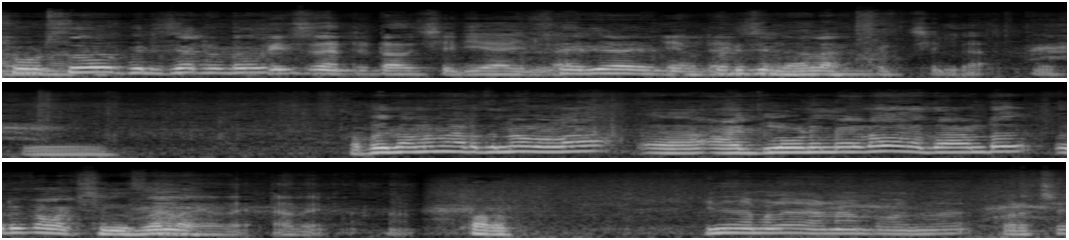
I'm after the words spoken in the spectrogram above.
ഫ്രൂട്ട്സ് പിരിച്ചിട്ടിട്ട് പിരിച്ചു നട്ടിട്ട് അത് ശരിയായില്ല. ശരിയായില്ല പിടിച്ചില്ല അല്ലേ? പിടിച്ചില്ല. അപ്പൊ ഇതാണ് മാഡത്തിനുള്ള അഗ്ലോണിമയുടെ ഏതാണ്ട് ഒരു കളക്ഷൻസ് അല്ലേ? അതെ അതെ ആ. പറ. ഇനി നമ്മൾ കാണാൻ പോകുന്നത് കുറച്ച്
